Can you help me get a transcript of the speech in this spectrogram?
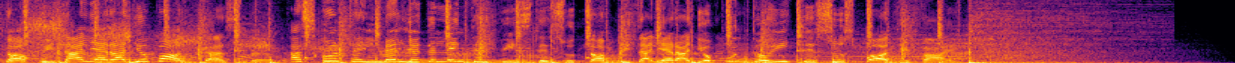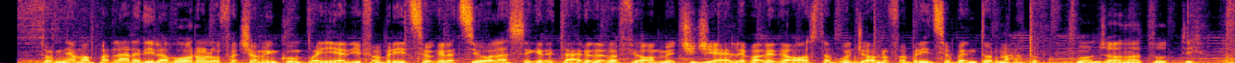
Top Italia Radio Podcast. Ascolta il meglio delle interviste su topitaliaradio.it e su Spotify. Torniamo a parlare di lavoro, lo facciamo in compagnia di Fabrizio Graziola, segretario della FIOM CGL Valle d'Aosta. Buongiorno Fabrizio, bentornato. Buongiorno a tutti.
